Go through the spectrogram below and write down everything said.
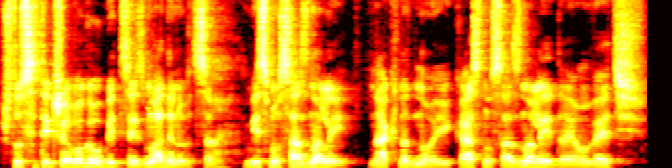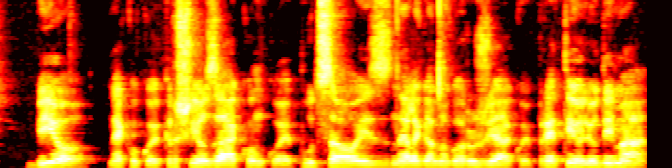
Što se tiče ovoga ubice iz Mladenovca, mi smo saznali, naknadno i kasno saznali da je on već bio neko ko je kršio zakon, ko je pucao iz nelegalnog oružja, ko je pretio ljudima,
